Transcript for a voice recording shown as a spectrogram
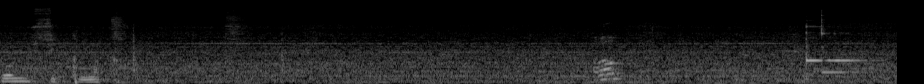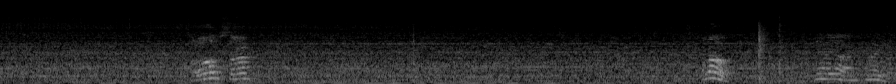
Hello? Hello, sir? Hello? Yeah, yeah, I'm fine.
